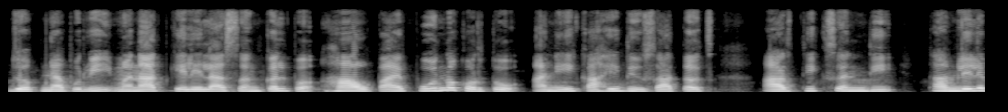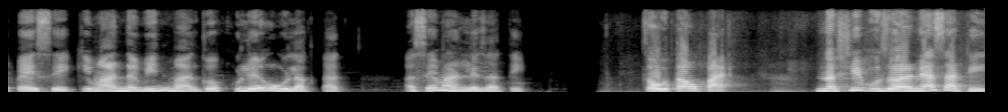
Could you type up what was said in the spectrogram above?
झोपण्यापूर्वी मनात केलेला संकल्प हा उपाय पूर्ण करतो आणि काही दिवसातच आर्थिक संधी थांबलेले पैसे किंवा नवीन मार्ग खुले होऊ लागतात असे मानले जाते. चौथा उपाय नशीब उजळण्यासाठी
